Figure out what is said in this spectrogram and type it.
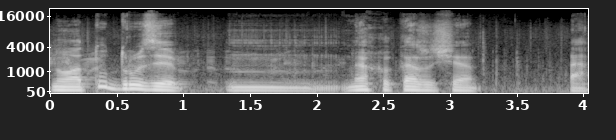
Ну а тут, друзі, м'яко кажучи, та.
